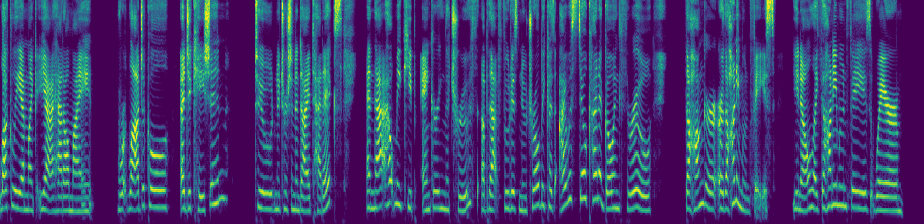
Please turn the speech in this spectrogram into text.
Luckily, I'm like, yeah, I had all my logical education to nutrition and dietetics. And that helped me keep anchoring the truth of that food is neutral because I was still kind of going through the hunger or the honeymoon phase, you know, like the honeymoon phase where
